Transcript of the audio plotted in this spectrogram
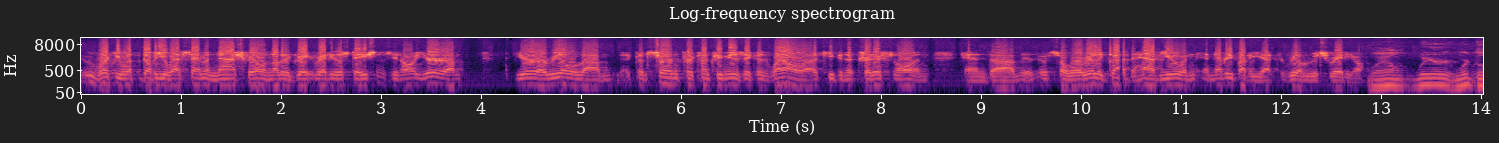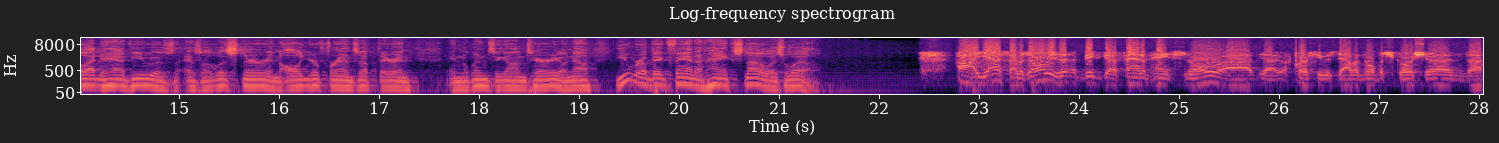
working with WSM in Nashville and other great radio stations. You know, you're um, you're a real um, concern for country music as well, uh, keeping it traditional, and and uh, so we're really glad to have you and, and everybody at Real Roots Radio. Well, we're we're glad to have you as as a listener and all your friends up there in in Lindsay, Ontario. Now, you were a big fan of Hank Snow as well. Uh, yes, I was always a big uh, fan of Hank Snow. Uh, of course, he was down in Nova Scotia and uh,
